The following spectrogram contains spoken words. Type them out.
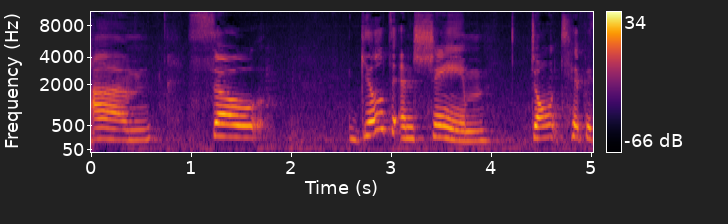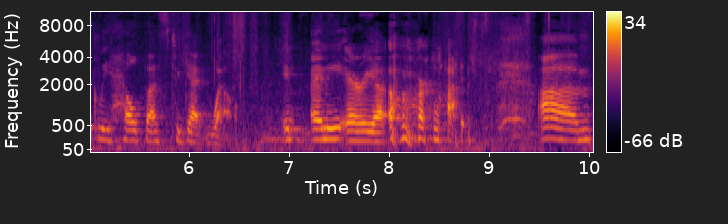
Um, so guilt and shame don't typically help us to get well in any area of our lives um,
